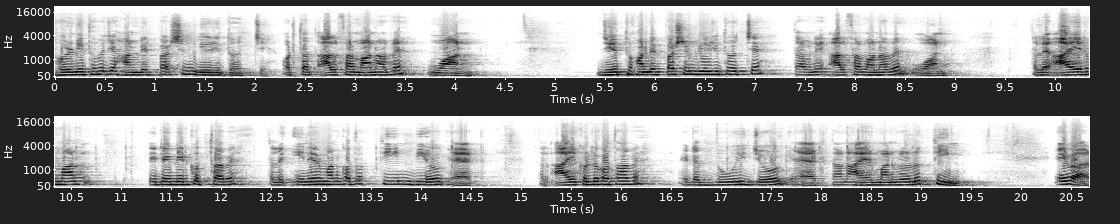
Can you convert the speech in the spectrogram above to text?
ধরে নিতে হবে যে হান্ড্রেড পার্সেন্ট বিয়োজিত হচ্ছে। অর্থাৎ আলফার মান হবে ওয়ান যেহেতু হান্ড্রেড পার্সেন্ট বিয়োজিত হচ্ছে, তার মানে আলফার মান হবে ওয়ান। তাহলে আয়ের মান এটাই বের করতে হবে। তাহলে এন এর মান কত? তিন বিয়োগ এক। তাহলে আই করলে কত হবে? এটা দুই যোগ এক তখন আয়ের মান বেরোলো তিন। এবার,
